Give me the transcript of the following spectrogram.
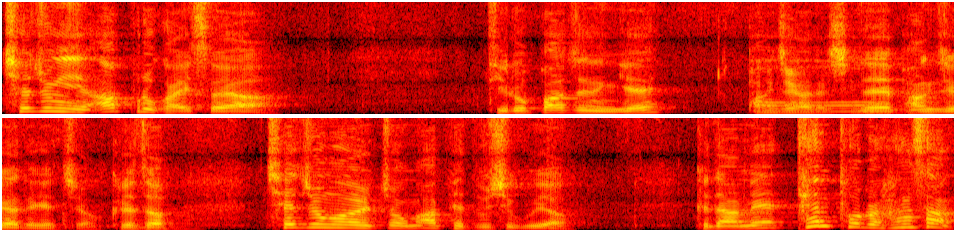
체중이 앞으로 가 있어야 뒤로 빠지는 게 방지가 되시네. 네, 방지가 되겠죠. 그래서 체중을 좀 앞에 두시고요. 그 다음에 템포를 항상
